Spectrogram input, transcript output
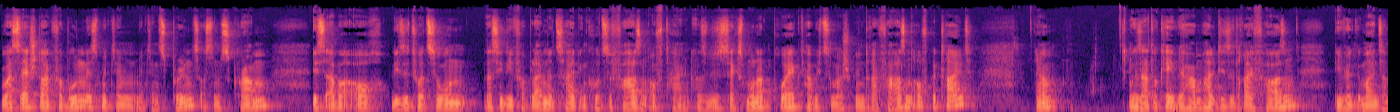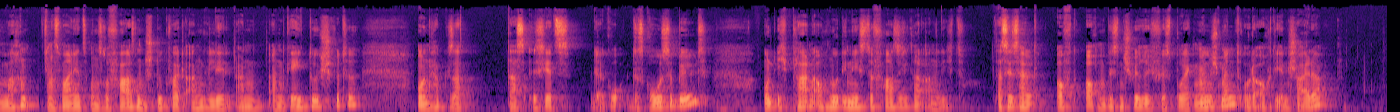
Was sehr stark verbunden ist mit, dem, mit den Sprints aus dem Scrum, ist aber auch die Situation, dass Sie die verbleibende Zeit in kurze Phasen aufteilen. Also dieses Sechs-Monat-Projekt habe ich zum Beispiel in drei Phasen aufgeteilt. Ja, gesagt, okay, wir haben halt diese drei Phasen, die wir gemeinsam machen. Das waren jetzt unsere Phasen ein Stück weit angelehnt an, an Gate-Durchschritte und habe gesagt, das ist jetzt der, das große Bild und ich plane auch nur die nächste Phase, die gerade anliegt. Das ist halt oft auch ein bisschen schwierig fürs Projektmanagement oder auch die Entscheider,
